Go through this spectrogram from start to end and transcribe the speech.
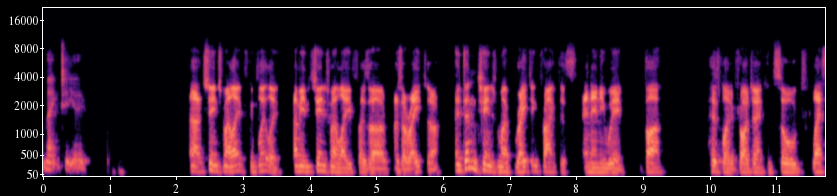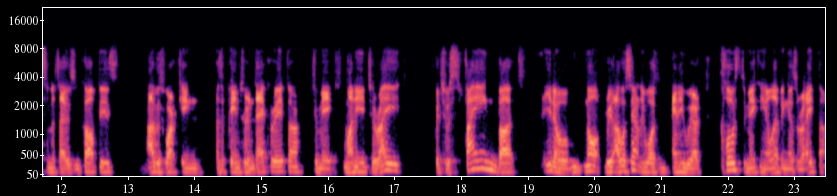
make to you? Uh, it changed my life completely. I mean, it changed my life as a as a writer. It didn't change my writing practice in any way, but his bloody project had sold less than a thousand copies. I was working as a painter and decorator to make money to write, which was fine, but you know, not. Re- I was certainly wasn't anywhere close to making a living as a writer.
